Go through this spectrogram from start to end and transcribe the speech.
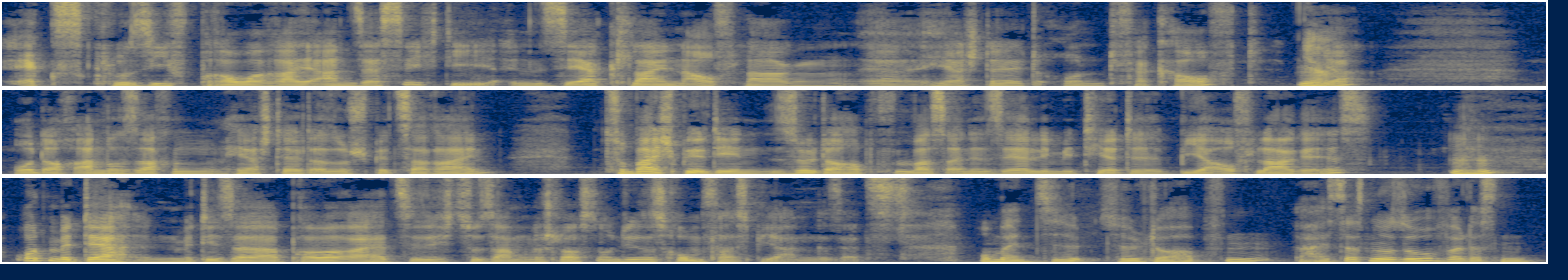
Exklusivbrauerei ansässig, die in sehr kleinen Auflagen äh, herstellt und verkauft Bier ja. und auch andere Sachen herstellt, also Spitzereien. Zum Beispiel den Sylter Hopfen, was eine sehr limitierte Bierauflage ist. Mhm. Und mit der, mit dieser Brauerei hat sie sich zusammengeschlossen und dieses Rumfassbier angesetzt. Moment, Sylter Hopfen, heißt das nur so, weil das ein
